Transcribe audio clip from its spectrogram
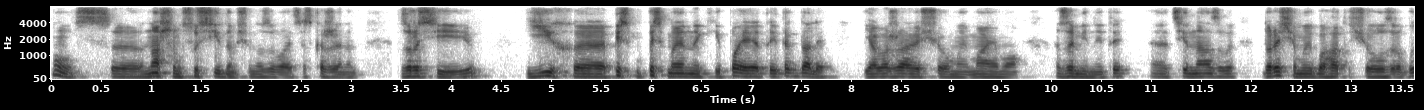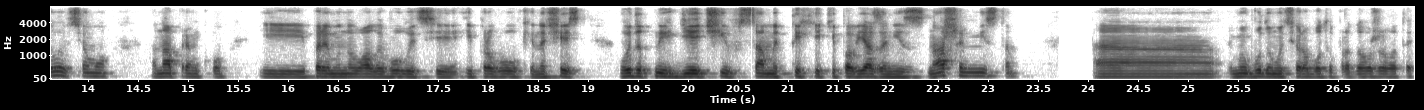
ну, з е, нашим сусідом, що називається скаженим, з Росією. Їх е, письменники, поети і так далі. Я вважаю, що ми маємо замінити ці назви. До речі, ми багато чого зробили в цьому напрямку і перейменували вулиці і провулки на честь видатних діячів, саме тих, які пов'язані з нашим містом. Ми будемо цю роботу продовжувати.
